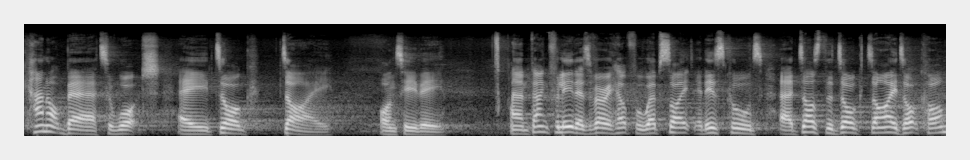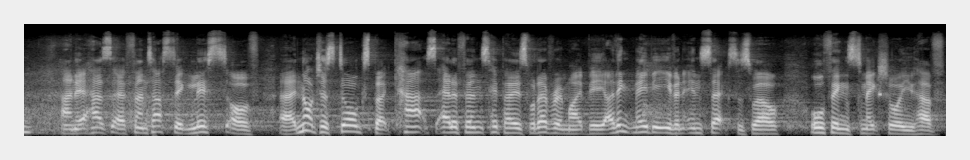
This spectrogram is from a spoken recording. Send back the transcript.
cannot bear to watch a dog die on TV. Um, thankfully, there's a very helpful website. It is called uh, doesthedogdie.com, and it has a fantastic list of uh, not just dogs, but cats, elephants, hippos, whatever it might be. I think maybe even insects as well. All things to make sure you have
